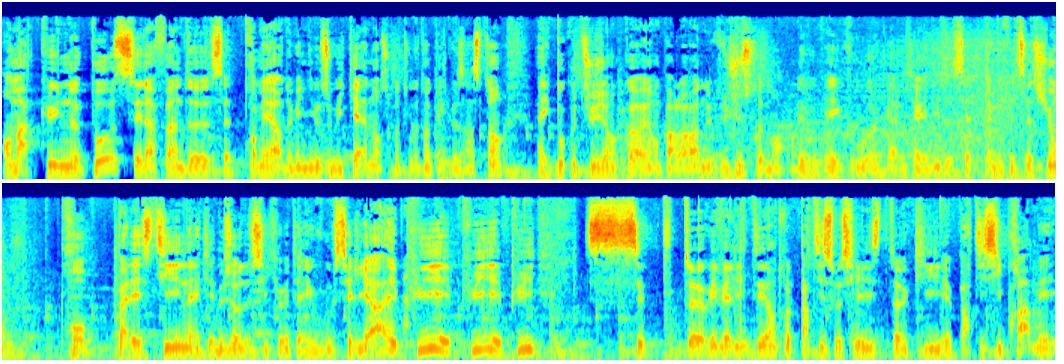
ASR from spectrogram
On marque une pause, c'est la fin de cette première heure de Mini News Weekend. On se retrouve dans quelques instants avec beaucoup de sujets encore et on parlera justement, on l'évoquait avec vous, Karim Thierry, de cette manifestation pro-Palestine avec les mesures de sécurité avec vous, Célia. Et puis, et puis, et puis, cette rivalité entre le Parti Socialiste qui participera, mais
